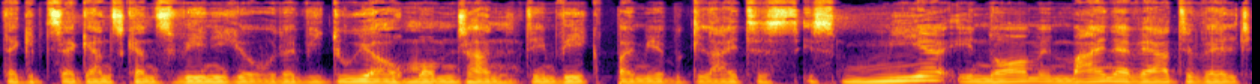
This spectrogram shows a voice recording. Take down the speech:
da gibt's ja ganz, ganz wenige. Oder wie du ja auch momentan den Weg bei mir begleitest, ist mir enorm in meiner Wertewelt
